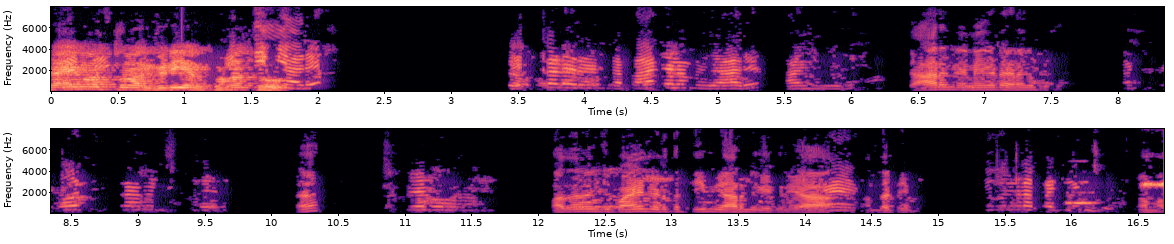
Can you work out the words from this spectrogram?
டைம்? அவுட் ஃபார் விடியல் குணத்தூர் யாரு? red color இந்த பாட்டை நம்ம யாரு வாங்கியது? யாருன்னு என்ன கேட்டா எனக்கு பதினஞ்சு பாயிண்ட் எடுத்த டீம் யாருன்னு கேக்குறியா? அந்த டீம். ஆமா?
